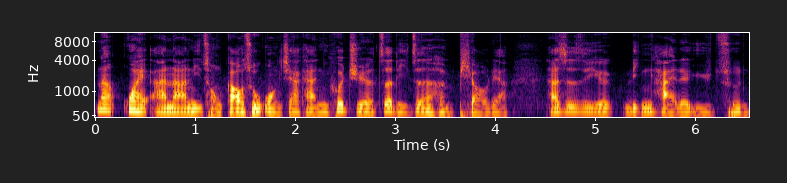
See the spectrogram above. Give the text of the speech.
那外安啊，你从高处往下看，你会觉得这里真的很漂亮。它就是一个临海的渔村，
